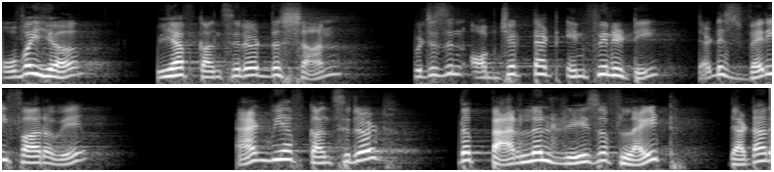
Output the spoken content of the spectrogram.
Over here, we have considered the sun, which is an object at infinity that is very far away, and we have considered the parallel rays of light that are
